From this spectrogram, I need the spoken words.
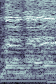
Mama.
